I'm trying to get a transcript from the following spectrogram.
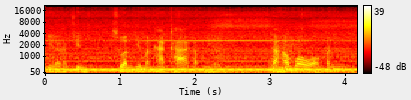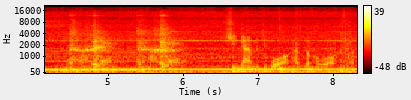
นี่แหละครับชิ้นส่วนที่มันหักขาครับนี่ถ้าเขาบอออกมันชิ้นงานมันจะบออกครับต้องเอาออกนะครับ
